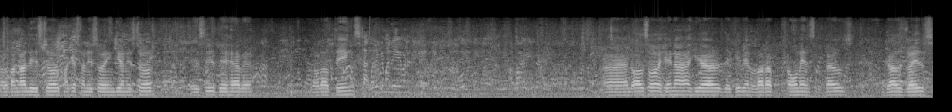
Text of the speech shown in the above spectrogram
Uh, Bengali store, Pakistani store, Indian store. You see they have a lot of things. And also henna here they give in a lot of women's girls, girls dress.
